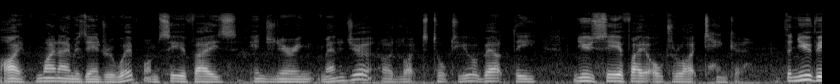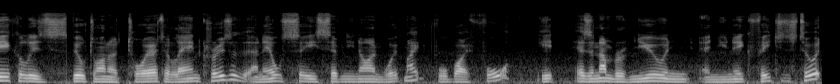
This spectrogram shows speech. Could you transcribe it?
Hi, my name is Andrew Webb. I'm CFA's Engineering Manager. I'd like to talk to you about the new CFA Ultralight Tanker. The new vehicle is built on a Toyota Land Cruiser, an LC79 Workmate 4x4. It has a number of new and, and unique features to it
